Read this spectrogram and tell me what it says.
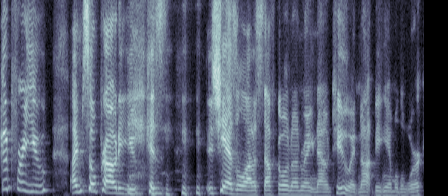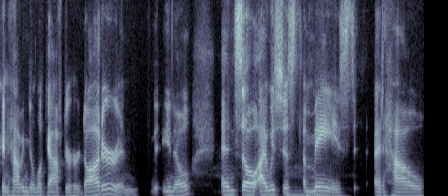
good for you. I'm so proud of you because she has a lot of stuff going on right now, too, and not being able to work and having to look after her daughter. And, you know, and so I was just Mhm. amazed at how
